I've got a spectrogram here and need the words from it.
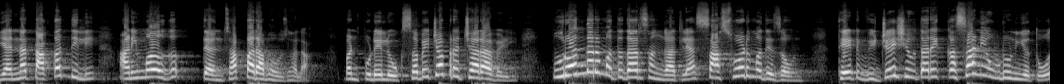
यांना ताकद दिली आणि मग त्यांचा पराभव झाला. पण पुढे लोकसभेच्या प्रचारावेळी पुरंदर मतदारसंघातल्या सासवडमध्ये जाऊन थेट विजय शिवतारे कसा निवडून येतो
